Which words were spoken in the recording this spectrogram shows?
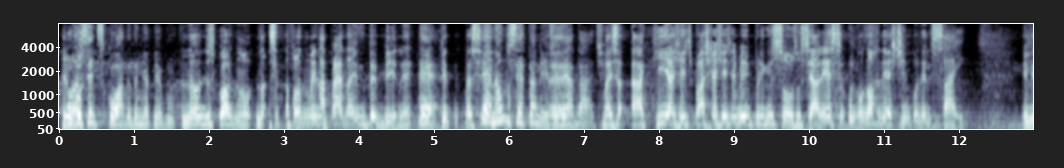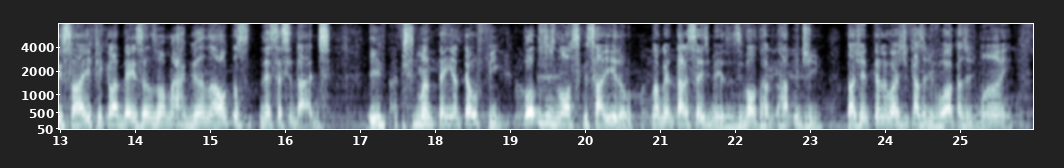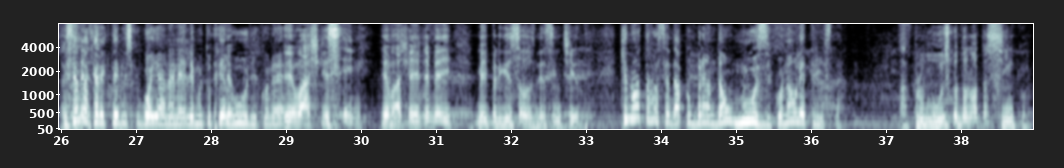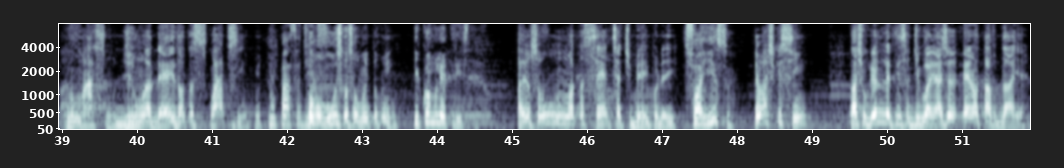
Eu Ou você discorda da minha pergunta? Não, discordo não. Você está falando meio na praia da MPB, né? É. Que, assim, é, não do sertanejo, é, é, verdade. Mas aqui a gente, eu acho que a gente é meio preguiçoso. O cearense, o, o nordestino, quando ele sai, ele sai e fica lá 10 anos amargando altas necessidades e se mantém até o fim. Todos os nossos que saíram não aguentaram seis meses e voltaram rapidinho. Então a gente tem um negócio de casa de vó, casa de mãe. Isso é uma característica goiana, né? Ele é muito telúrico, né? Eu acho que sim. Eu acho que a gente é meio, meio preguiçoso nesse sentido. Que nota você dá para o Brandão músico, não letrista? Ah, para o músico eu dou nota 5, no máximo. De 1 a 10, notas 4, 5. Não passa disso. Como músico eu sou muito ruim. E como letrista? Aí ah, eu sou um nota 7, 7,5 por aí. Só isso? Eu acho que sim. Eu acho que o grande letrista de Goiás era o Otávio Daia.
